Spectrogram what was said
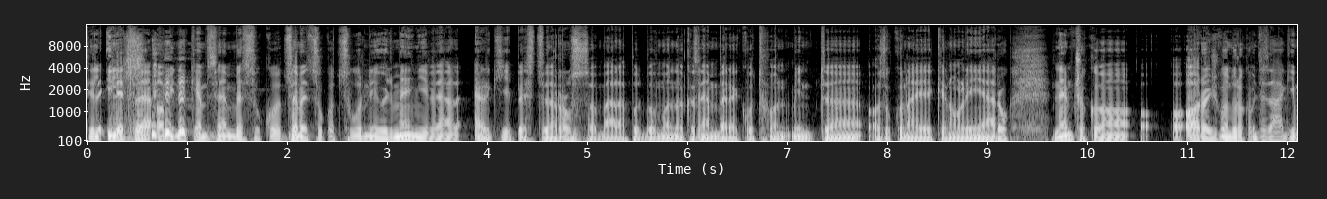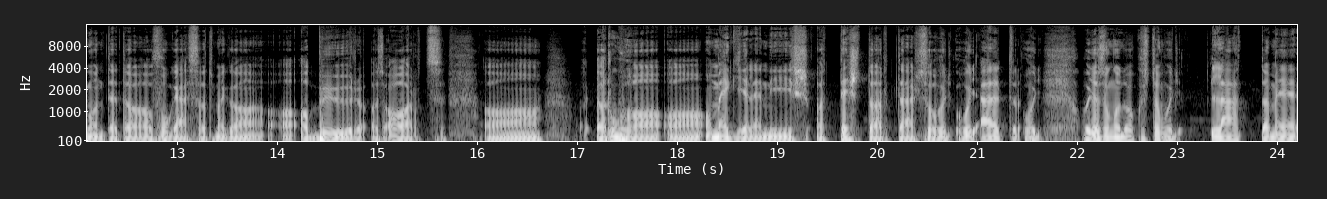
Illetve, ami nekem szembe szokott, szemet szokott szúrni, hogy mennyivel elképesztően rosszabb állapotban vannak az emberek otthon, mint azokon a helyeken, ahol én járok. Nem csak a arra is gondolok, amit az Ági mondta, tehát a, a fogászat, meg a, a, a bőr, az arc, a, a ruha, a, a megjelenés, a testtartás, szóval, hogy, hogy, állt, hogy, hogy azon gondolkoztam, hogy láttam-e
